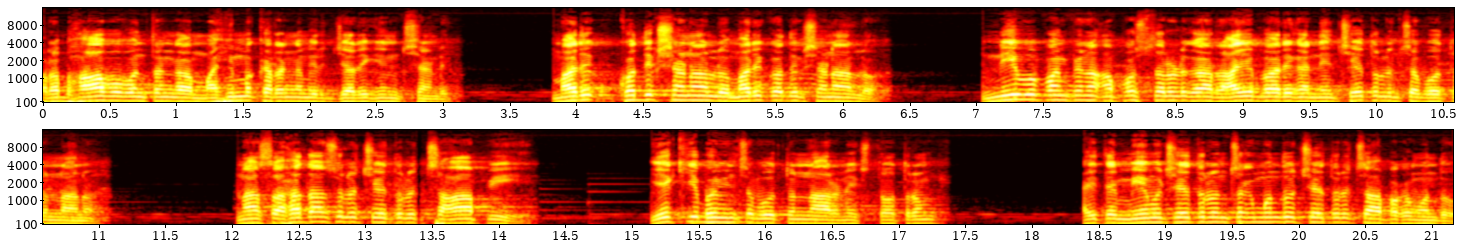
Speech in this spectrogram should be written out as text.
ప్రభావవంతంగా మహిమకరంగా మీరు జరిగించండి. మరి కొద్ది క్షణాల్లో మరికొద్ది క్షణాల్లో నీవు పంపిన అపస్థలుడుగా రాయబారిగా నేను చేతులు ఉంచబోతున్నాను. నా సహదాసుల చేతులు చాపి ఏకీభవించబోతున్నారు నీకు స్తోత్రం. అయితే మేము చేతులు ఉంచక ముందు చేతులు చాపక ముందు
